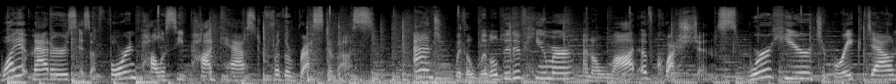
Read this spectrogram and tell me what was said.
Why It Matters is a foreign policy podcast for the rest of us. With a little bit of humor and a lot of questions, we're here to break down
